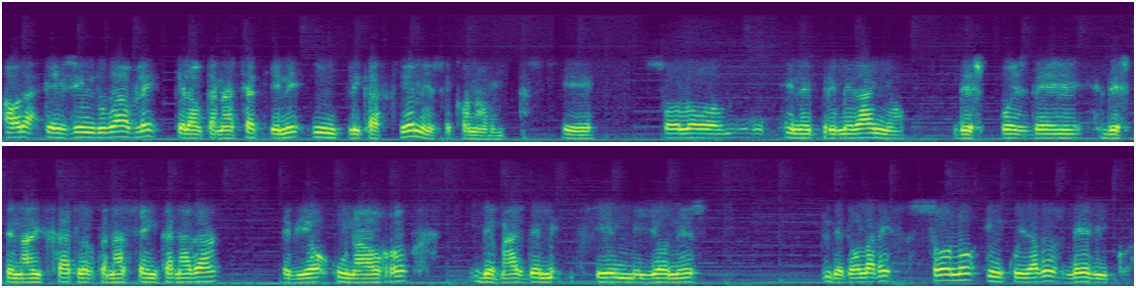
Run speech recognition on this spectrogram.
Ahora, es indudable que la eutanasia tiene implicaciones económicas. Eh, solo en el primer año después de despenalizar la eutanasia en Canadá se vio un ahorro de más de 100 millones de dólares solo en cuidados médicos.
